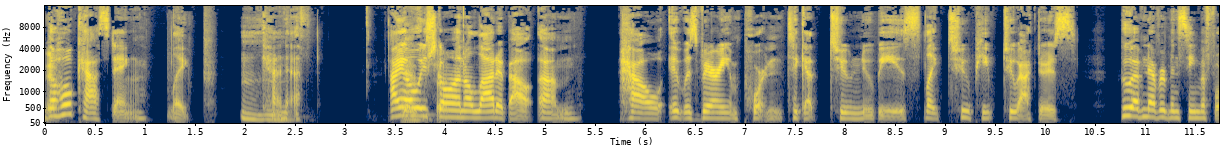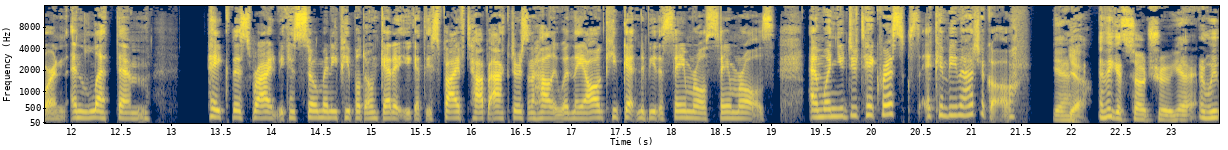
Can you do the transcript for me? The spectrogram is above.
the whole casting, like mm-hmm. Kenneth. I 100%. always go on a lot about um, how it was very important to get two newbies, like two pe- two actors who have never been seen before and, and let them take this ride because so many people don't get it. You get these five top actors in Hollywood and they all keep getting to be the same roles, same roles. And when you do take risks, it can be magical. Yeah. Yeah. I think it's so true. Yeah. And we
